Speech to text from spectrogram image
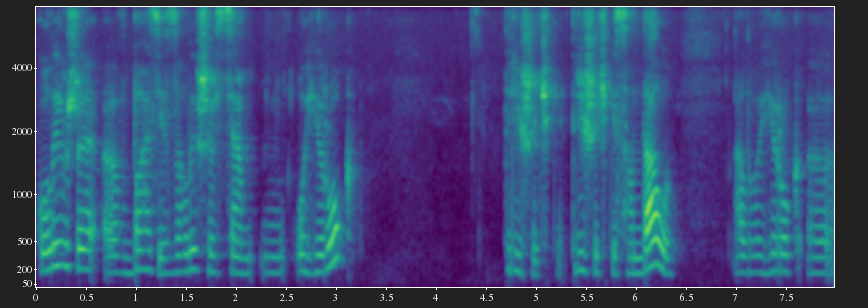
Коли вже е, в базі залишився огірок, трішечки, трішечки сандалу, але огірок, е,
